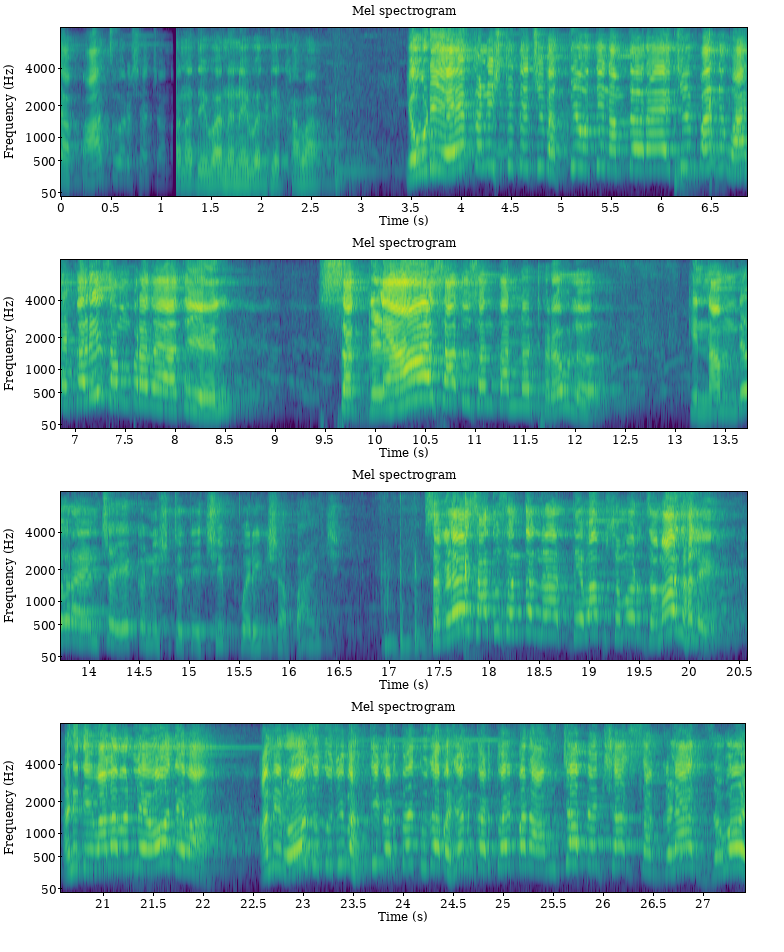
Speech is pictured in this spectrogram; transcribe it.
त्या पाच वर्षाच्या देवानं नैवेद्य खावा. एवढी एकनिष्ठतेची भक्ती होती नामदेवरायाची पण वारकरी संप्रदायातील सगळ्या साधू संतांना ठरवलं की नामदेवरायांच्या एकनिष्ठतेची परीक्षा पाहायची. सगळे साधू संत न- देवासमोर जमा झाले आणि देवाला म्हणले ओ देवा आम्ही रोज तुझी भक्ती करतोय तुझं भजन करतोय पण आमच्यापेक्षा सगळ्यात जवळ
